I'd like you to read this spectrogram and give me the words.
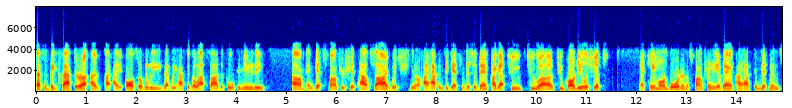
that's a big factor. I I, I also believe that we have to go outside the pool community um, and get sponsorship outside, which you know I happen to get for this event. I got two two uh, two car dealerships that came on board and are sponsoring the event. I have commitments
